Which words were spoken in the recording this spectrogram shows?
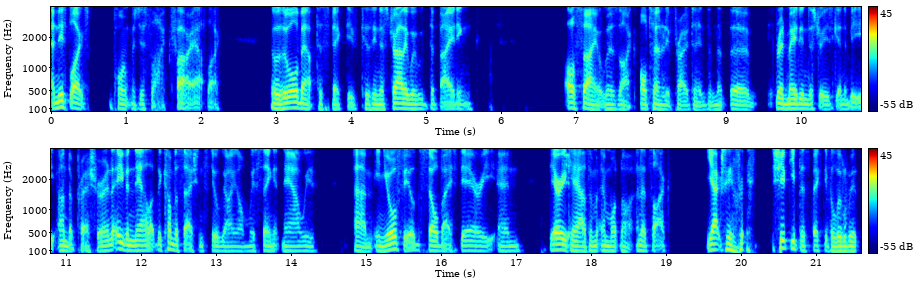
And this bloke's point was just like far out, like it was all about perspective. Because in Australia we were debating, I'll say it was like alternative proteins and that the red meat industry is going to be under pressure. And even now, like the conversation's still going on. We're seeing it now with um, in your field, cell-based dairy and dairy cows and, and whatnot. And it's like you actually shift your perspective a little bit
